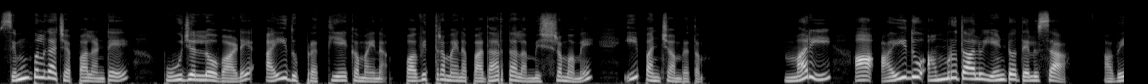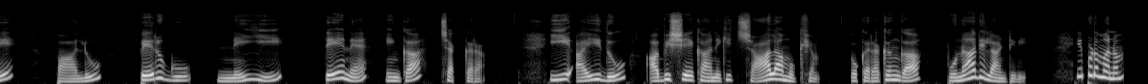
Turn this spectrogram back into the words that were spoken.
సింపుల్గా చెప్పాలంటే పూజల్లో వాడే ఐదు ప్రత్యేకమైన పవిత్రమైన పదార్థాల మిశ్రమమే ఈ పంచామృతం. మరి ఆ ఐదు అమృతాలు ఏంటో తెలుసా? అవే పాలు పెరుగు నెయ్యి తేనె ఇంకా చక్కెర. ఈ ఐదు అభిషేకానికి చాలా ముఖ్యం. ఒక రకంగా పునాది లాంటివి. ఇప్పుడు మనం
